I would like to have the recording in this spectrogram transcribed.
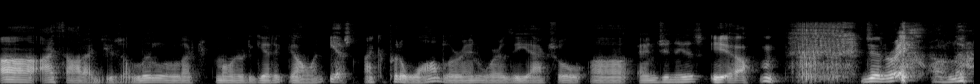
uh, I thought I'd use a little electric motor to get it going. Yes. I could put a wobbler in where the actual uh, engine is. Yeah. Generate a little,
